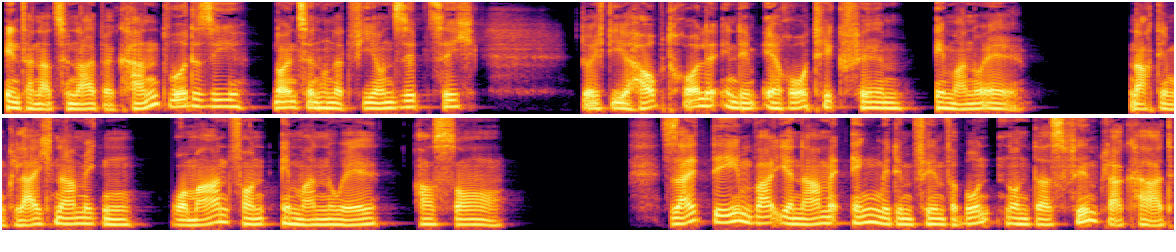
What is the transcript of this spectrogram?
International bekannt wurde sie 1974 durch die Hauptrolle in dem Erotikfilm Emmanuel, nach dem gleichnamigen Roman von Emmanuel Arsan. Seitdem war ihr Name eng mit dem Film verbunden und das Filmplakat,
